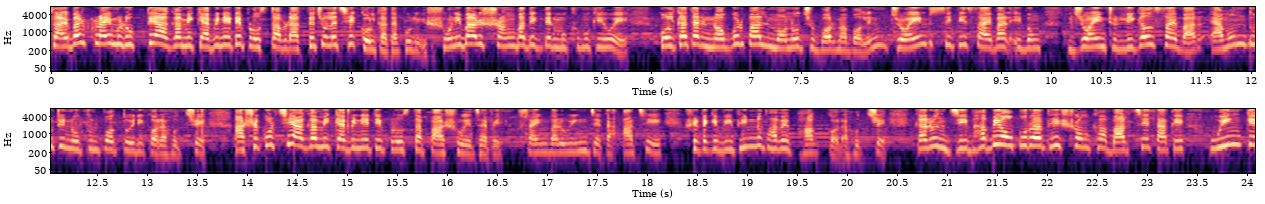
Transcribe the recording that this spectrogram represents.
সাইবার ক্রাইম রুখতে আগামী ক্যাবিনেটে প্রস্তাব রাখতে চলেছে কলকাতা পুলিশ। শনিবার সাংবাদিকদের মুখোমুখি হয়ে কলকাতার নগরপাল মনোজ বর্মা বলেন, জয়েন্ট সিপি সাইবার এবং জয়েন্ট লিগ্যাল সাইবার এমন দুটি নতুন পদ তৈরি করা হচ্ছে। আশা করছি আগামী ক্যাবিনেটে প্রস্তাব পাশ হয়ে যাবে। সাইবার উইং যেটা আছে সেটাকে বিভিন্নভাবে ভাগ করা হচ্ছে। কারণ যেভাবে অপরাধের সংখ্যা বাড়ছে, তাতে উইংকে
